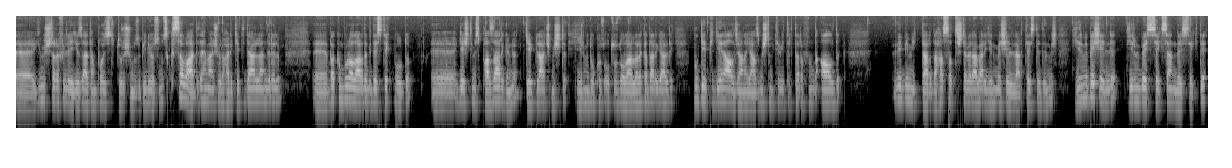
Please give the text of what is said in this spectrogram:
E, gümüş tarafıyla ilgili zaten pozitif duruşumuzu biliyorsunuz. Kısa vadede hemen şöyle hareketi değerlendirelim. E, bakın buralarda bir destek buldu. E, geçtiğimiz pazar günü gap'li açmıştık. 29-30 dolarlara kadar geldik. Bu gap'i geri alacağını yazmıştım Twitter tarafında aldık. Ve bir miktar daha satışla beraber 25.50'ler test edilmiş. 25.50, 25.80 destekti.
